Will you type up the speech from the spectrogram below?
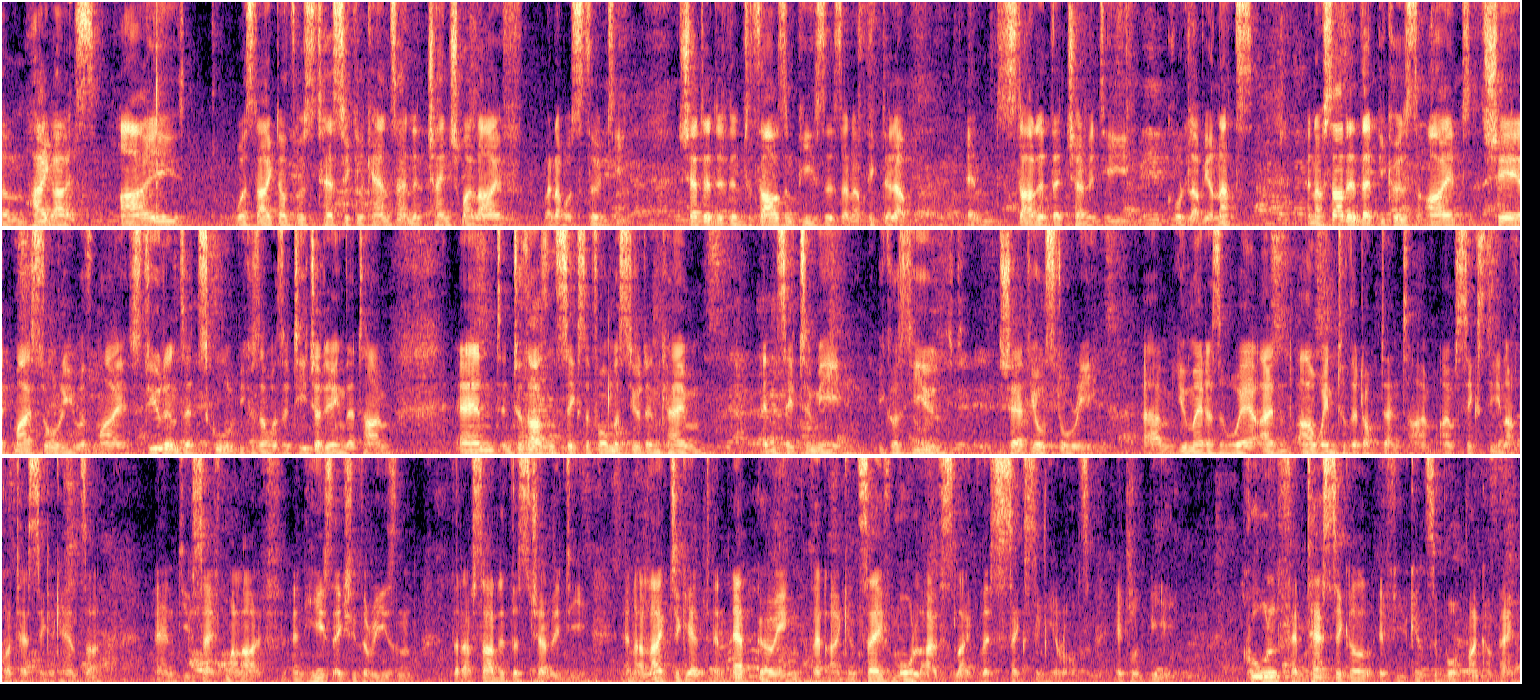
Um, hi guys, I was diagnosed with testicular cancer and it changed my life when I was 30. Shattered it into thousand pieces and I picked it up and started that charity called Love Your Nuts. And I've started that because I'd shared my story with my students at school because I was a teacher during that time. And in 2006, a former student came and said to me, because you shared your story, um, you made us aware and I went to the doctor in time. I'm 16, I've got testicle cancer and you saved my life. And he's actually the reason that I've started this charity and I like to get an app going that I can save more lives like this 16 year olds. It would be cool, fantastical if you can support my campaign.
